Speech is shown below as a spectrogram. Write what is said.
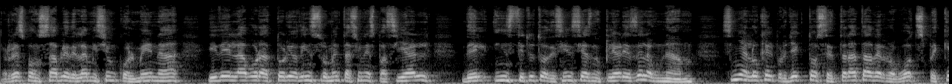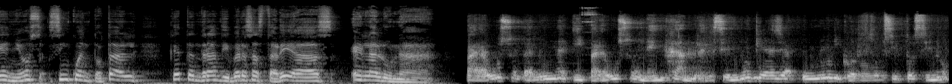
responsable de la misión Colmena y del Laboratorio de Instrumentación Espacial del Instituto de Ciencias Nucleares de la UNAM, señaló que el proyecto se trata de robots pequeños, cinco en total, que tendrán diversas tareas en la Luna para uso en la Luna y para uso en enjambre, es decir, no que haya un único robotcito, sino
